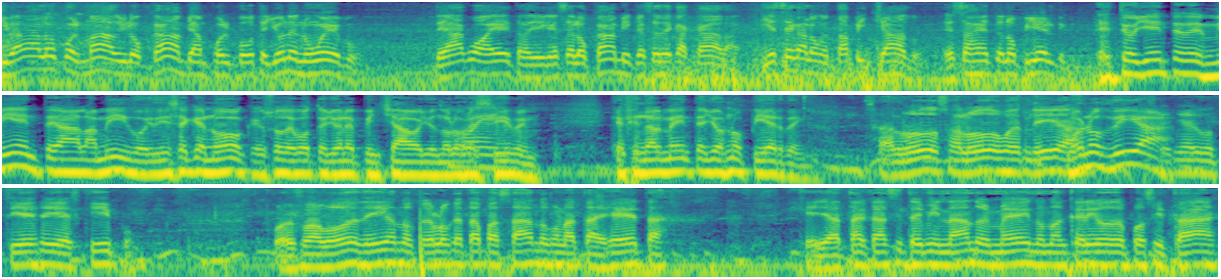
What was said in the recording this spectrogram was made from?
Y van a los colmados y los cambian por botellones nuevos de agua extra y que se lo cambien, que ese es de cacada. Y ese galón está pichado. Esa gente no pierde. Este oyente desmiente al amigo y dice que no, que eso de botellones pinchados ellos no lo Bueno. reciben, que finalmente ellos no pierden. Saludos, saludos, buen día. Buenos días. Señor Gutiérrez y equipo. Por favor, díganos qué es lo que está pasando con la tarjeta. Que ya está casi terminando el mes y no nos han querido depositar.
